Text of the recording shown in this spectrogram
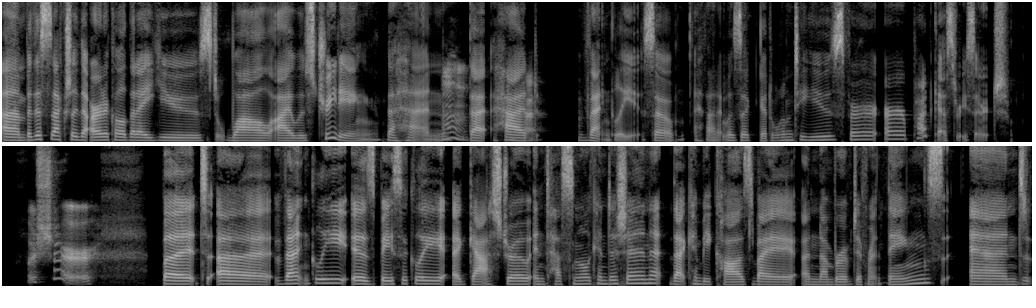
Um, but this is actually the article that I used while I was treating the hen Mm, that had okay. Ventgleet. So I thought it was a good one to use for our podcast research. For sure. But uh, vent gleet is basically a gastrointestinal condition that can be caused by a number of different things, and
